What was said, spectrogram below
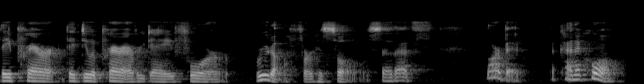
they prayer they do a prayer every day for Rudolph for his soul. So that's morbid, but kind of cool.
